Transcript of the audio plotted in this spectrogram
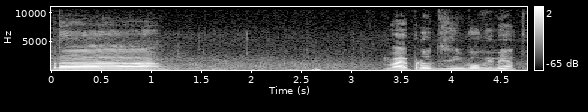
para vai para o desenvolvimento.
